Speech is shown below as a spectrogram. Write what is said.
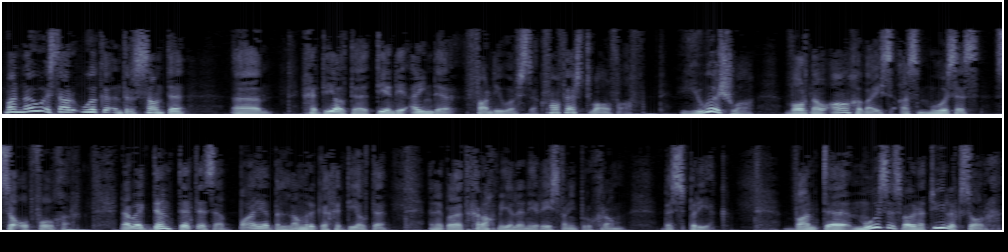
Maar nou is daar ook 'n interessante uh gedeelte teen die einde van die hoofstuk van vers 12 af. Joshua word nou aangewys as Moses se opvolger. Nou ek dink dit is 'n baie belangrike gedeelte en ek wil dit graag met julle in die res van die program bespreek. Want uh, Moses wou natuurlik sorg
